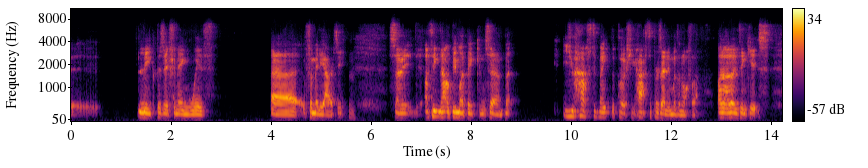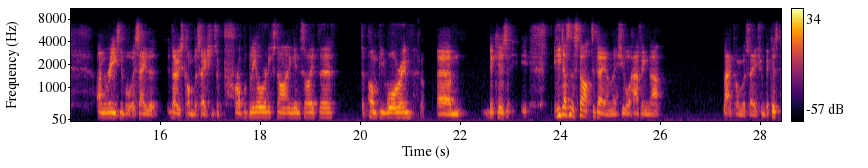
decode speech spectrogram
uh, league positioning with uh, familiarity. Hmm. So it, I think that would be my big concern. But you have to make the push. You have to present him with an offer. I don't, I don't think it's unreasonable to say that those conversations are probably already starting inside the the Pompey war room. Sure. Um, because he doesn't start today unless you're having that that conversation. Because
